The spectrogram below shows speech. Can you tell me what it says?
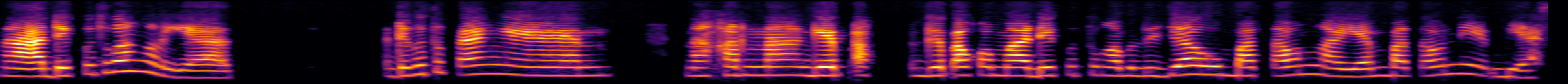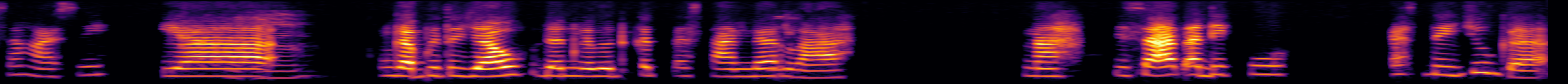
Nah, adikku tuh kan ngeliat. Adikku tuh pengen. Nah, karena gap, ak- gap aku sama adikku tuh nggak begitu jauh, 4 tahun lah ya. 4 tahun nih biasa nggak sih? Ya, nggak begitu jauh dan nggak begitu deket standar lah. Nah, di saat adikku SD juga,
